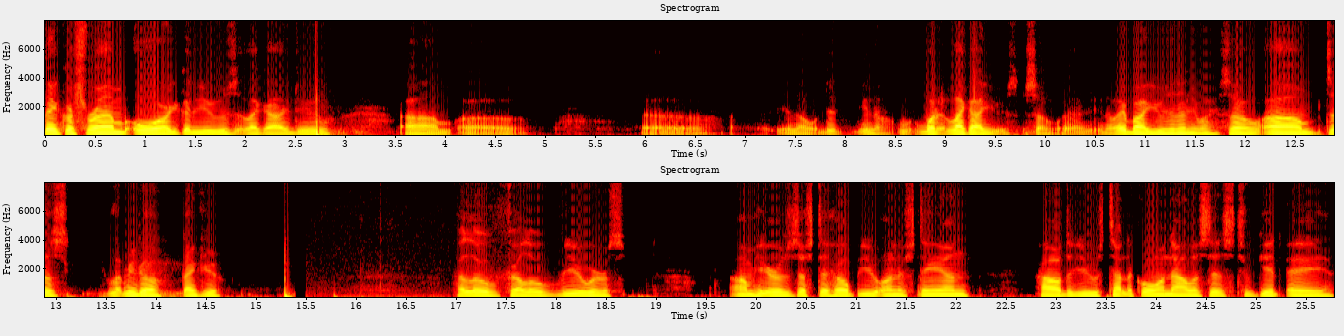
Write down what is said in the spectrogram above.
Thinkorswim, or you could use like I do, um, uh, uh, you know, you know what like I use. So uh, you know everybody uses it anyway. So um, just let me know. Thank you. Hello, fellow viewers. I'm here just to help you understand how to use technical analysis to get a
